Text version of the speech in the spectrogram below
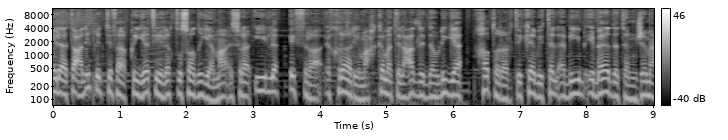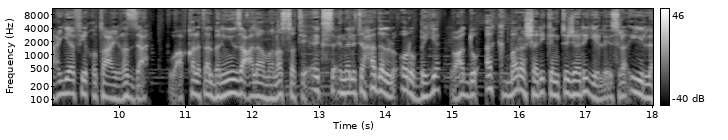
إلى تعليق اتفاقيته الاقتصادية مع إسرائيل إثر إقرار محكمة العدل الدولية خطر ارتكاب تل أبيب إبادة جماعية في قطاع غزة. وقالت ألبانيز على منصة إكس إن الاتحاد الأوروبي يعد أكبر شريك تجاري لإسرائيل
